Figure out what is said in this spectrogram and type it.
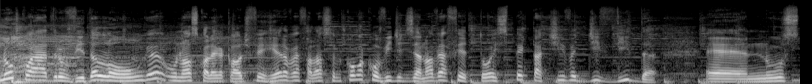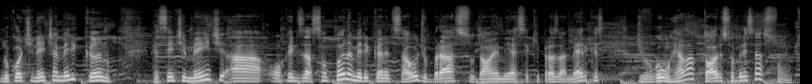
No quadro Vida Longa, o nosso colega Cláudio Ferreira vai falar sobre como a Covid-19 afetou a expectativa de vida é, no, continente americano. Recentemente, a Organização Pan-Americana de Saúde, o braço da OMS aqui para as Américas, divulgou um relatório sobre esse assunto.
